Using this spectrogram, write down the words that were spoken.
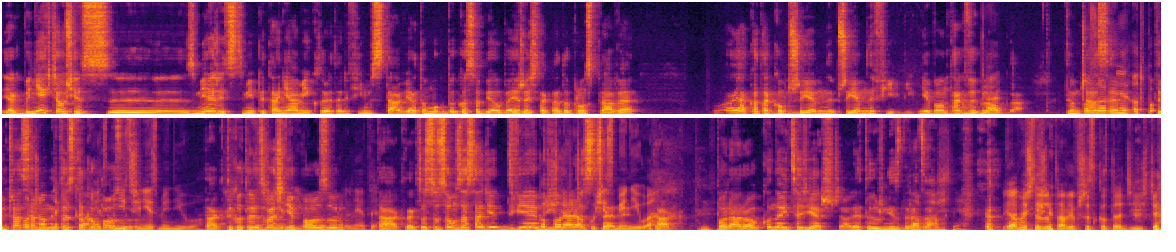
jakby nie chciał się z, y, zmierzyć z tymi pytaniami, które ten film stawia, to mógłby go sobie obejrzeć tak na dobrą sprawę no, jako taką przyjemny, przyjemny filmik, nie? Bo on tak wygląda. Bo Tymczasem, po- tymczasem to jest tylko pozór. Nic się nie zmieniło. Tak, tylko to Nic jest się nie właśnie pozór. pozornie, tak. Tak, tak. To są w zasadzie dwie Tylko pora bliźniacze roku się sceny. zmieniła. Tak. Pora roku, no i coś jeszcze, ale to już nie No zdradzamy. właśnie. Ja myślę, że prawie wszystko zdradziliście,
